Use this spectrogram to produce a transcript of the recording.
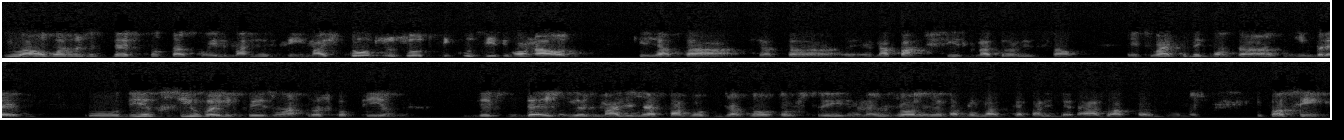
e o Álvaro a gente deve contar com ele mais no fim. Mas todos os outros, inclusive Ronaldo, que já está já tá, é, na parte física, na transição, a gente vai poder contar em breve. O Diego Silva, ele fez uma artroscopia, dentro de 10 dias mais ele já, tá, já volta aos treinos, né? o Jorge já está tá liberado, o Rafael Dumas. Então, assim,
